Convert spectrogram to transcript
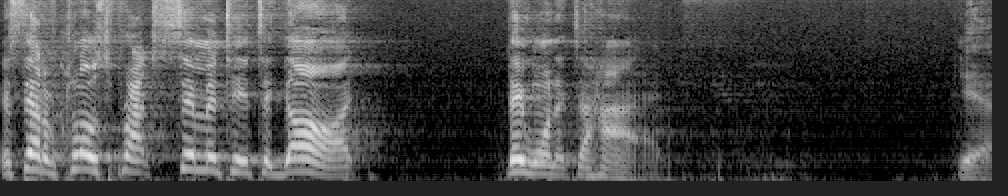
Instead of close proximity to God, they wanted to hide. Yeah,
